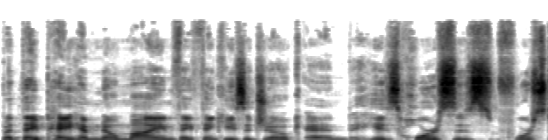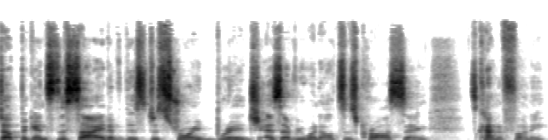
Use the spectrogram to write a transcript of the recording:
but they pay him no mind. They think he's a joke, and his horse is forced up against the side of this destroyed bridge as everyone else is crossing. It's kind of funny.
